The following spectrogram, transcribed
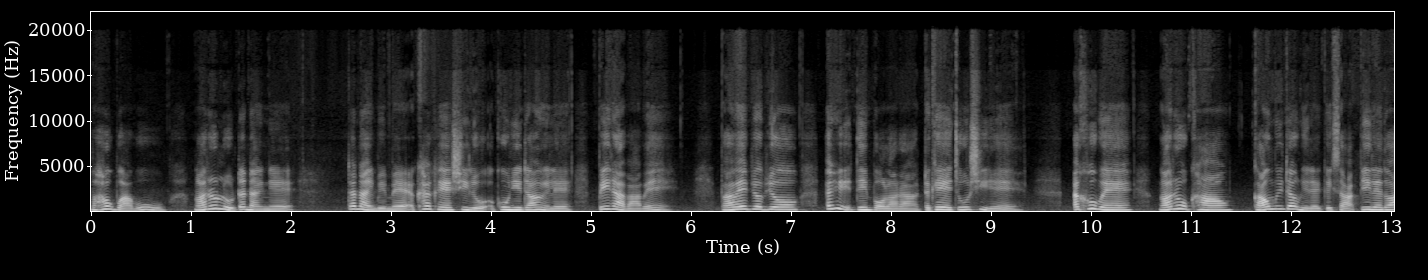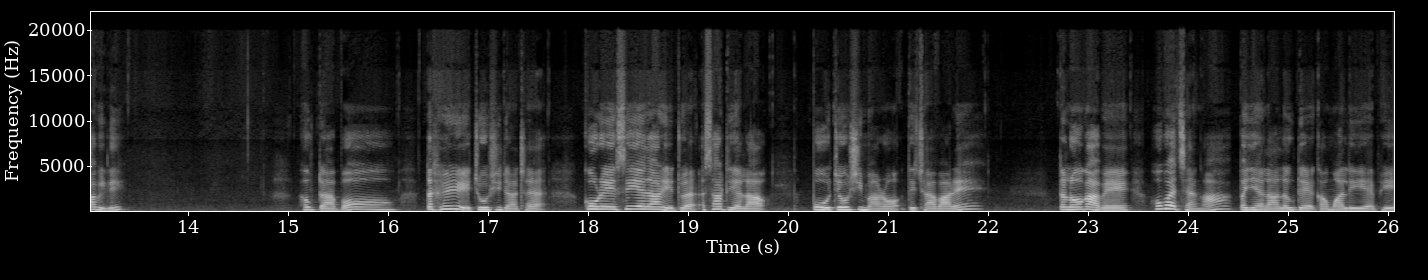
မဟုတ်ပါဘူးငါတို့လိုတက်နိုင်တဲ့ တက်နိုင်ပေမဲ့အခက်ခဲရှိလို့အကူအညီတောင်းရင်လည်းပေးတာပါပဲဘာပဲပြောပြောအဲ့ဒီအတင်းပေါ်လာတာတကယ်အကျိုးရှိတယ်အခုပဲငါတို့ခေါင်းခေါင်းမိတောက်နေတဲ့ကိစ္စပြေလည်သွားပြီလေဟုတ်တာပေါ့တထေးတွေအကျိုးရှိတာထက်ကိုရီစင်းရဲသားတွေအတွက်အစတရလောက်ပိုအကျိုးရှိမှာတော့သိချပါတယ်တလောကပဲဟိုဘက်ချန်ကပယံလာလုတ်တဲ့ကောင်မလေးရဲ့အဖေ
